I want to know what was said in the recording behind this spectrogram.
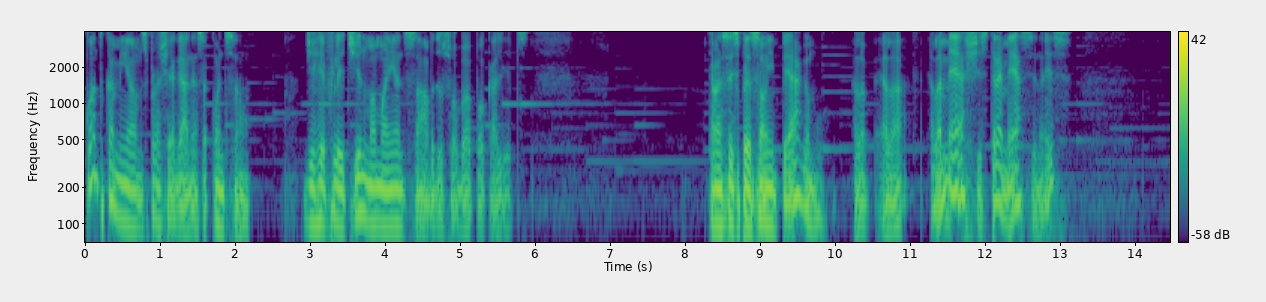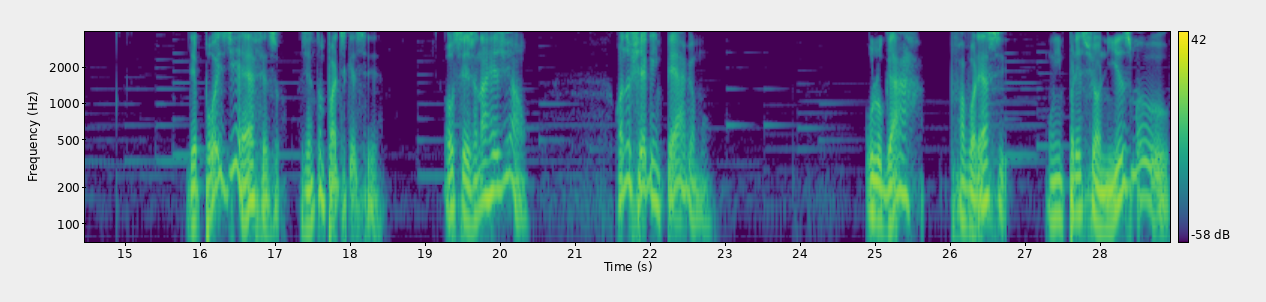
quanto caminhamos para chegar nessa condição de refletir numa manhã de sábado sobre o Apocalipse. Então, essa expressão em Pérgamo, ela, ela, ela mexe, estremece, não é isso? Depois de Éfeso, a gente não pode esquecer. Ou seja, na região. Quando chega em Pérgamo, o lugar favorece um impressionismo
